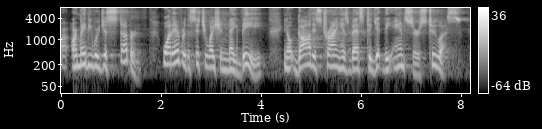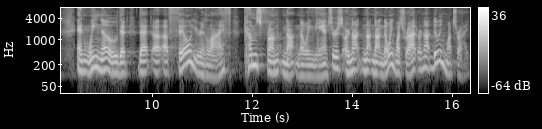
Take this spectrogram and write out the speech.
or, or maybe we're just stubborn. Whatever the situation may be, you know, God is trying His best to get the answers to us. And we know that, that uh, a failure in life comes from not knowing the answers or not, not, not knowing what's right or not doing what's right.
